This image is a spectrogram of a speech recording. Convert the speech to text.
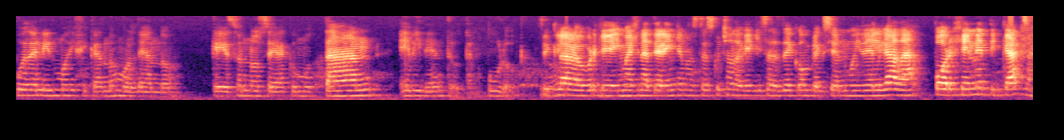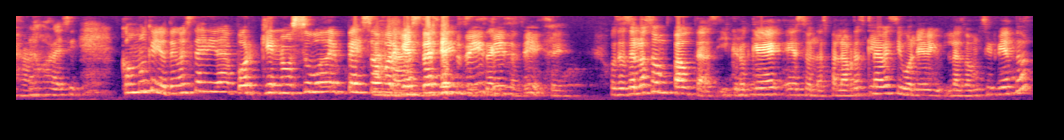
pueden ir modificando, moldeando, que eso no sea como tan evidente o tan puro. Sí, claro, porque imagínate a alguien que nos está escuchando que quizás es de complexión muy delgada por genética, ahora decir, ¿cómo que yo tengo esta herida? ¿Por qué no subo de peso? Porque estoy... sí, sí, sí, sí. O sea, solo son pautas y creo que eso, las palabras claves igual las vamos ir viendo,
